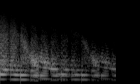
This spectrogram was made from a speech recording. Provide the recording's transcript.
いいよ。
